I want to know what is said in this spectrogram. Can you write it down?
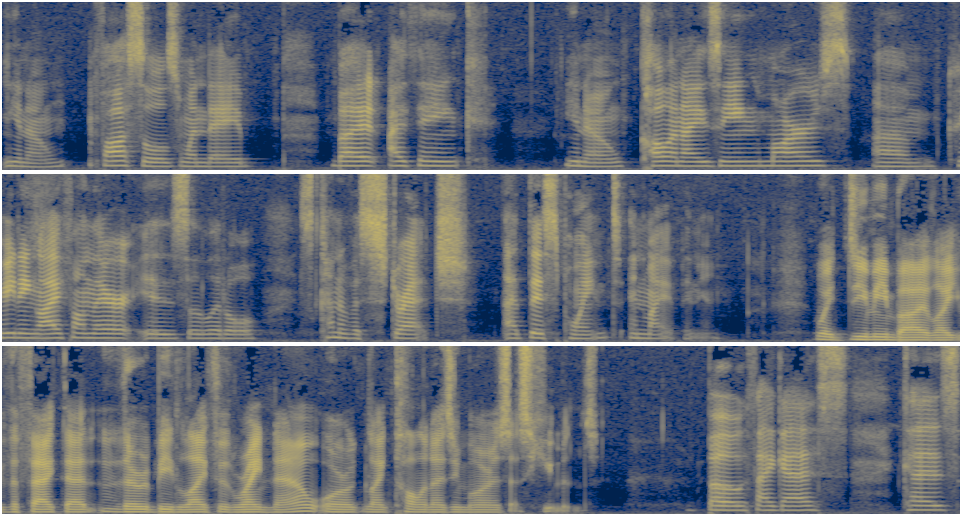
you know, fossils one day, but I think, you know, colonizing Mars, um, creating life on there is a little, it's kind of a stretch at this point, in my opinion. Wait, do you mean by like the fact that there would be life right now or like colonizing Mars as humans? Both, I guess, because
